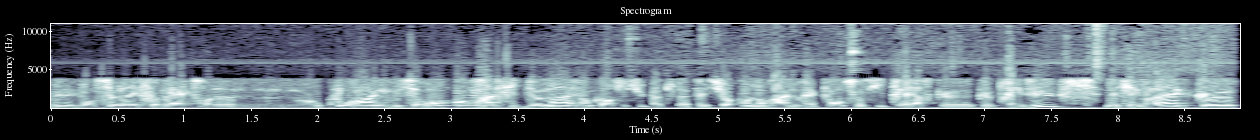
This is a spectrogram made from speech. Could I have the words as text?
Écoutez, pour cela, il faudrait être euh, au courant et nous le serons en principe demain. Et encore, je suis pas tout à fait sûr qu'on aura une réponse aussi claire que, que prévu. Mais c'est vrai que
